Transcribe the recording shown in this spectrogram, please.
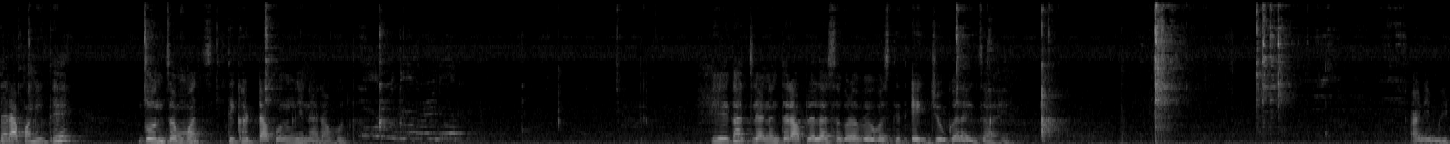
तर आपण इथे दोन चम्मच तिखट टाकून घेणार आहोत. हे घातल्यानंतर आपल्याला सगळं व्यवस्थित एकजीव करायचं आहे. आणि मीठ.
